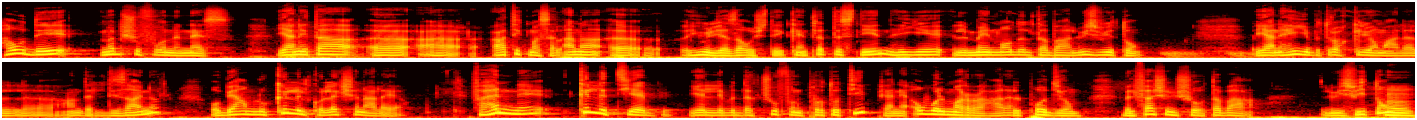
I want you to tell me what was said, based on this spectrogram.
هودي ما بيشوفون الناس. يعني تا آه، آه، أعطيك مثل. أنا آه، يوليا زوجتي كانت ثلاث سنين هي ال main model تبع Louis Vuitton يعني هي بتروح كل يوم على عند ال designer وبيعملوا كل ال collection عليها. فهن كل الثياب يلي بدك تشوفهم prototype يعني أول مرة على البوديوم بال fashion show تبع Louis Vuitton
